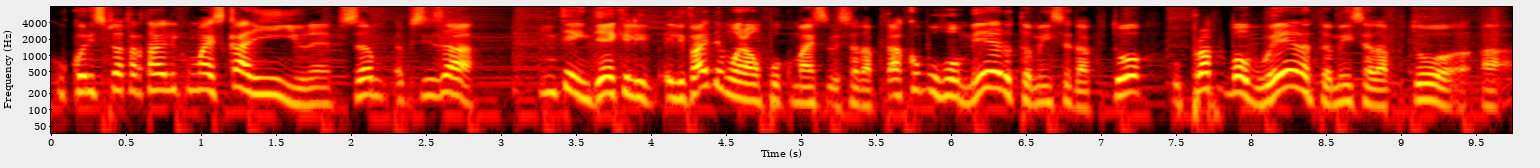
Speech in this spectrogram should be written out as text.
o Corinthians precisa tratar ele com mais carinho, né? Precisa, precisa entender que ele, ele vai demorar um pouco mais para se adaptar, como o Romero também se adaptou, o próprio Balbuena também se adaptou, a-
